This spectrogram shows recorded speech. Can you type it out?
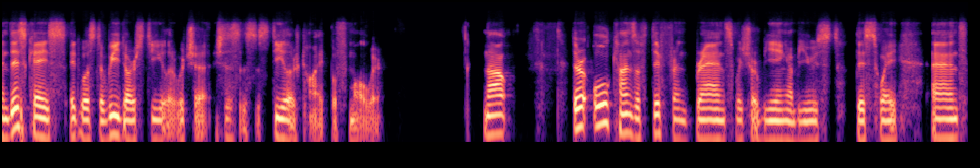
In this case, it was the Vidar stealer, which uh, is a stealer type of malware. Now, there are all kinds of different brands which are being abused this way. And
